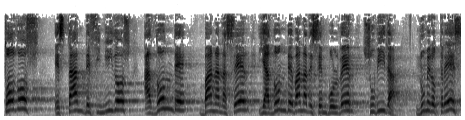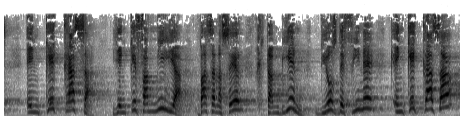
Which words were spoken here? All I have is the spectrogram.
Todos están definidos a dónde van a nacer y a dónde van a desenvolver su vida. Número tres, en qué casa y en qué familia vas a nacer. También Dios define en qué casa,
